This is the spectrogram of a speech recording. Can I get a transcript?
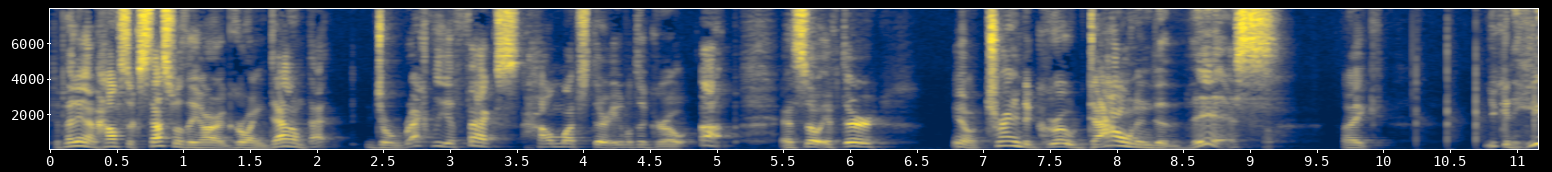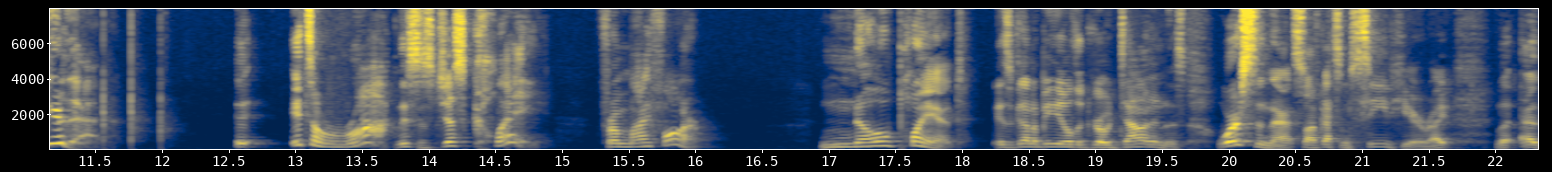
depending on how successful they are at growing down, that directly affects how much they're able to grow up. And so if they're, you know, trying to grow down into this, like you can hear that. It, it's a rock. This is just clay from my farm. No plant is going to be able to grow down into this. Worse than that, so I've got some seed here, right? Uh,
